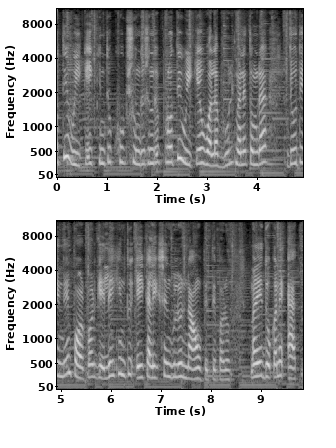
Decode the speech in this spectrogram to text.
প্রতি উইকেই কিন্তু খুব সুন্দর সুন্দর প্রতি উইকেও বলা ভুল। মানে তোমরা দু, তিন দিন পর পর গেলেই কিন্তু এই কালেকশানগুলো নাও পেতে পারো। মানে এই দোকানে এত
